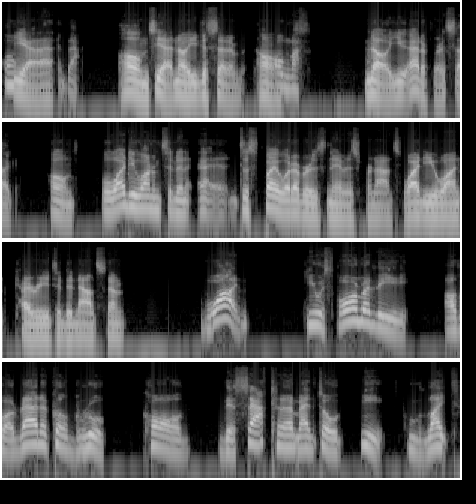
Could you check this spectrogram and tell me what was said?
Hom- Yeah, Holmes. Yeah, no, you just said it. Holmes. Hamas. No, you had it for a second. Holmes. Well, why do you want him to, den- uh, despite whatever his name is pronounced, why do you want Kyrie to denounce him? One, he was formerly of a radical group called the Sacramento Heat, who liked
